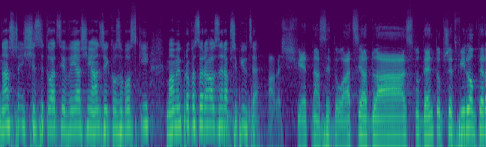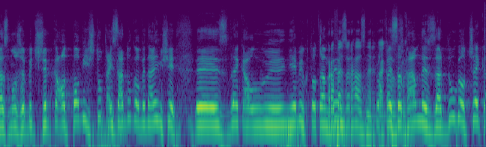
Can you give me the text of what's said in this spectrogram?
Na szczęście sytuację wyjaśni Andrzej Kozubowski. Mamy profesora Hausnera przy piłce. Ale świetna sytuacja dla studentów przed chwilą. Teraz może być szybka odpowiedź. Tutaj za długo, wydaje mi się, e, zwlekał, e, nie wiem kto tam był. Profesor Hausner, tak. Profesor był- Hamner za długo czeka.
